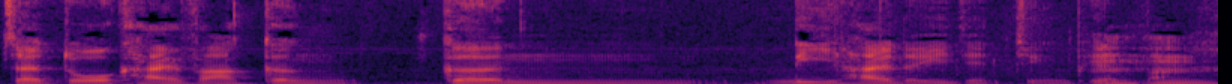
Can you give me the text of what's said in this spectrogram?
再多开发更。更厉害的一点晶片吧。嗯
